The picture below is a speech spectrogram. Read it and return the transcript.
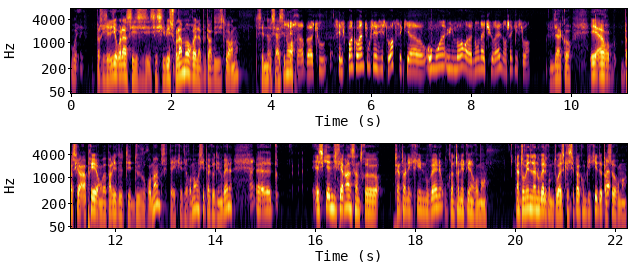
Oui, parce que j'allais dire voilà, c'est ciblé sur la mort la plupart des histoires, non? C'est assez noir. Bah, c'est le point commun de toutes les histoires, c'est qu'il y a au moins une mort euh, non naturelle dans chaque histoire. D'accord. Et alors, parce qu'après, on va parler de tes deux romans, parce que tu as écrit des romans aussi, pas que des nouvelles. Euh, est-ce qu'il y a une différence entre quand on écrit une nouvelle ou quand on écrit un roman? Quand on vient de la nouvelle comme toi, est-ce que c'est pas compliqué de passer au roman?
